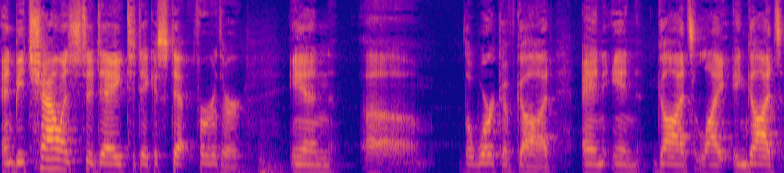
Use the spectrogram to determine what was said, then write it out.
and be challenged today to take a step further in uh, the work of God and in God's light, in God's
